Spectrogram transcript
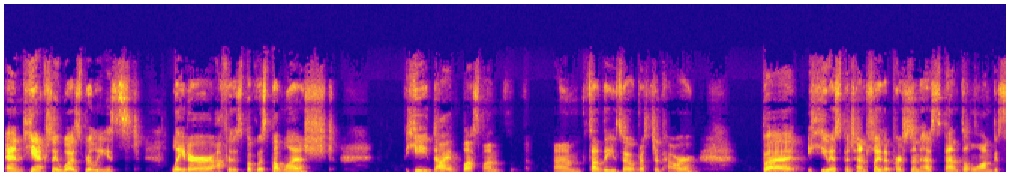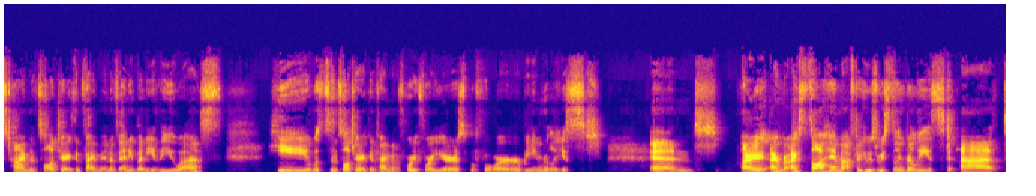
and he actually was released later after this book was published. He died last month, um, sadly, so rest in power. But he was potentially the person who has spent the longest time in solitary confinement of anybody in the US. he was in solitary confinement 44 years before being released. And I, I, I saw him after he was recently released at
